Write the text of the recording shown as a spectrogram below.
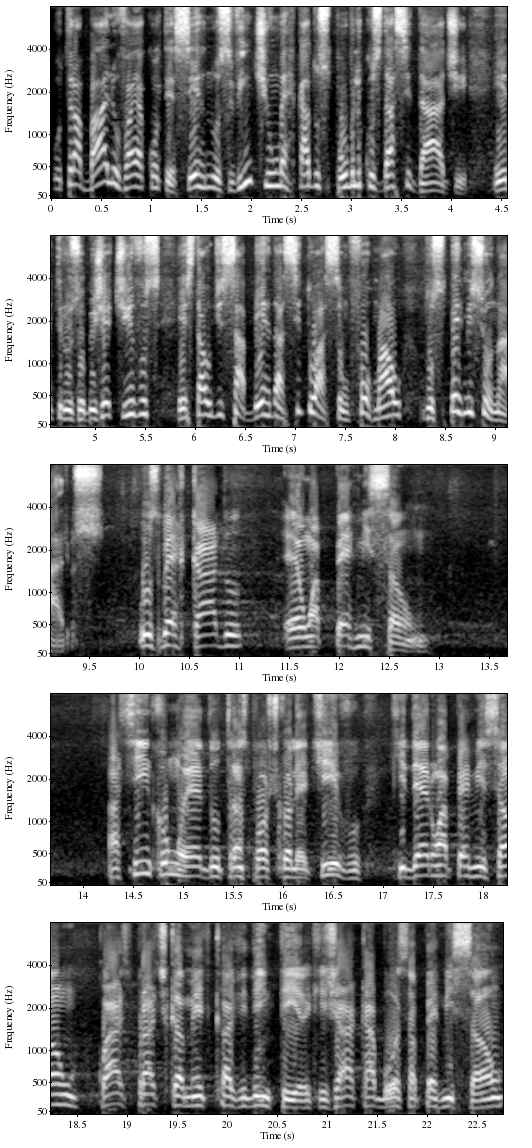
O trabalho vai acontecer nos 21 mercados públicos da cidade. Entre os objetivos está o de saber da situação formal dos permissionários. Os mercados é uma permissão. Assim como é do transporte coletivo, que deram a permissão quase praticamente com a vida inteira, que já acabou essa permissão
